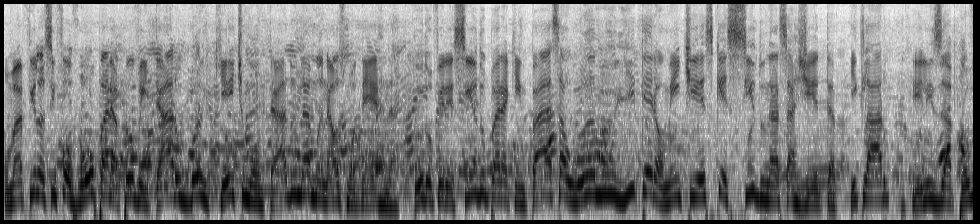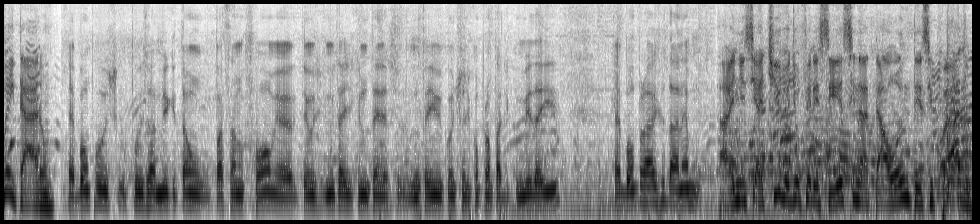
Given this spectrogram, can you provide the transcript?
Uma fila se formou para aproveitar o banquete montado na Manaus Moderna. Tudo oferecido para quem passa o ano literalmente esquecido na sarjeta. E claro, eles aproveitaram. É bom para os amigos que estão passando fome, tem muita gente que não tem, não tem condições de comprar um prato de comida aí é bom para ajudar, né, mano? A iniciativa de oferecer esse Natal antecipado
